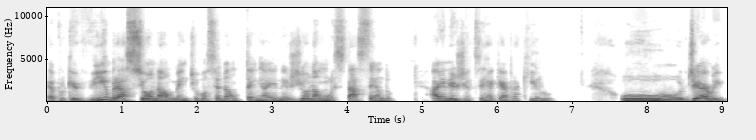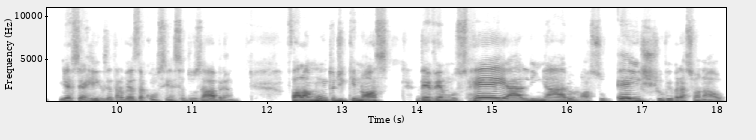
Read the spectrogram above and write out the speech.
é porque vibracionalmente você não tem a energia ou não está sendo a energia que você requer para aquilo. O Jerry S.R. Higgs, através da consciência dos Abraham, fala muito de que nós devemos realinhar o nosso eixo vibracional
